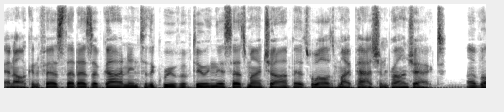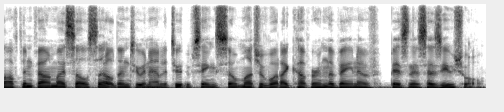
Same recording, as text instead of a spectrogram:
and I'll confess that as I've gotten into the groove of doing this as my job as well as my passion project, I've often found myself settled into an attitude of seeing so much of what I cover in the vein of business as usual.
